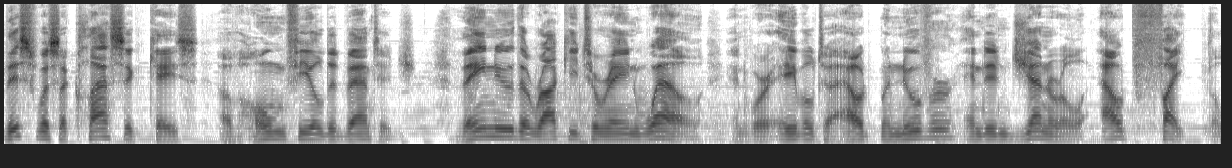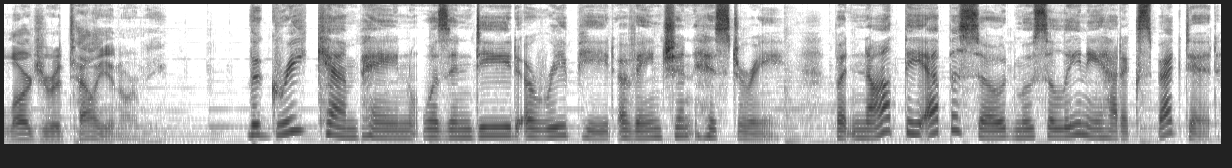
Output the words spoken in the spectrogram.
This was a classic case of home field advantage. They knew the rocky terrain well and were able to outmaneuver and, in general, outfight the larger Italian army. The Greek campaign was indeed a repeat of ancient history, but not the episode Mussolini had expected.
